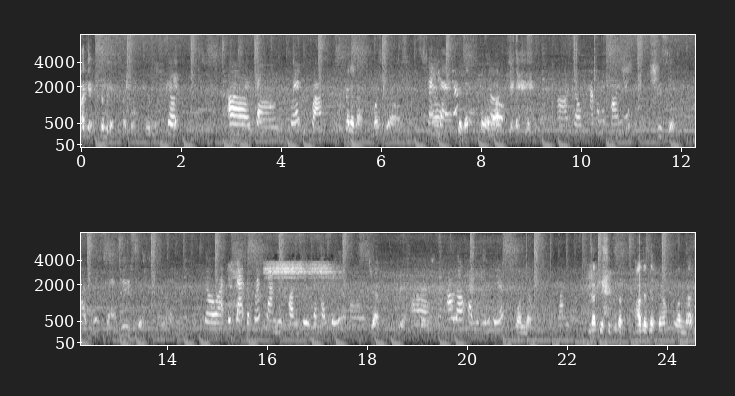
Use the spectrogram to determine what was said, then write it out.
okay two minutes okay two minutes So, uh, so where are you from? Canada Montreal Canada. Quebec Canada So- Quebec Uh, so how can I call you? Houston Uh. Houston So uh, is that the first time you come to Kansas City or yeah yeah uh, how long have you been here? one month One month. not the city but out of Vietnam one month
